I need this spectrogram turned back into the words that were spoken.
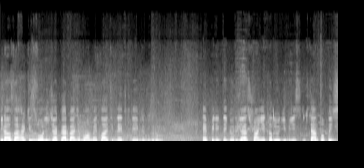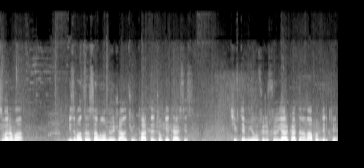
Biraz daha herkesi zorlayacaklar. Bence Muhammed Light'i bile etkileyebilir bu durum. Hep birlikte göreceğiz. Şu an yakalıyor gibiyiz. İki tane toplayıcısı var ama bizim atığı savunamıyor şu anda. Çünkü kartları çok yetersiz. Çifte milyon sürüsü yer kartlarına ne yapabilir ki?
